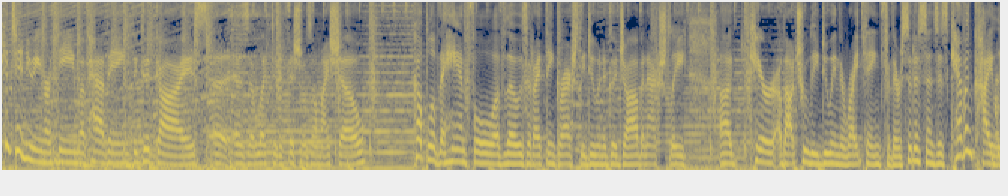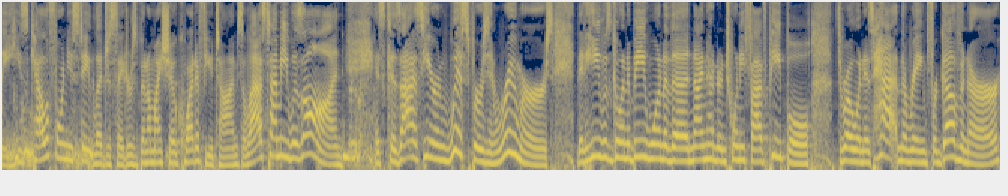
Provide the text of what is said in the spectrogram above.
Continuing our theme of having the good guys uh, as elected officials on my show. Couple of the handful of those that I think are actually doing a good job and actually uh, care about truly doing the right thing for their citizens is Kevin Kiley. He's a California state legislator. He's been on my show quite a few times. The last time he was on is because I was hearing whispers and rumors that he was going to be one of the 925 people throwing his hat in the ring for governor.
